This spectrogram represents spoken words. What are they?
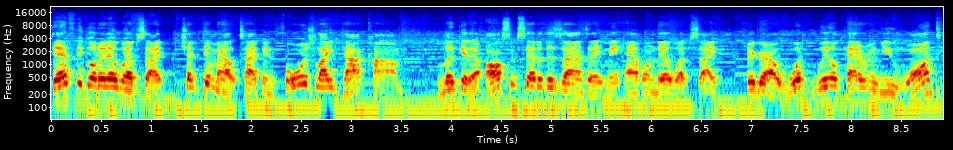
Definitely go to their website, check them out, type in forgelight.com, look at an awesome set of designs that they may have on their website, figure out what wheel pattern you want,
